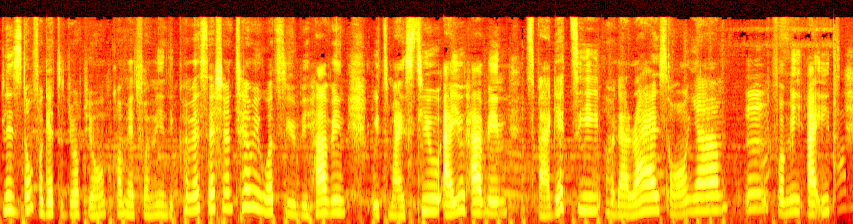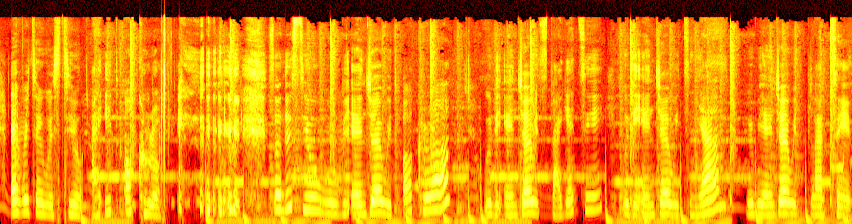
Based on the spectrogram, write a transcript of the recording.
Please don't forget to drop your own comment for me in the comment section. Tell me what you'll be having with my stew. Are you having spaghetti or the rice or yam? Mm, for me, I eat everything with stew. I eat okra. so this stew will be enjoyed with okra will be enjoyed with spaghetti, will be enjoyed with yam, will be enjoyed with plantain.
